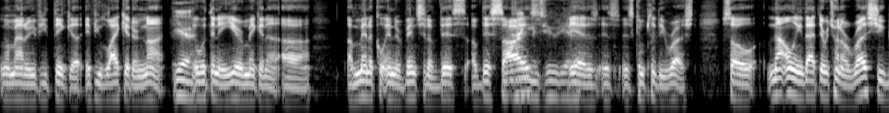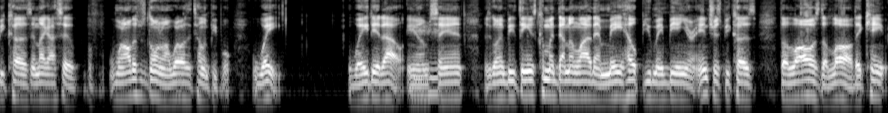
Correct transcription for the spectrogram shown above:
No matter if you think uh, if you like it or not, Yeah. within a year making a. A medical intervention of this of this size, Magnitude, yeah. is, is is completely rushed. So not only that, they were trying to rush you because, and like I said, when all this was going on, what was I telling people? Wait, wait it out. You know what I'm mm-hmm. saying? There's going to be things coming down the line that may help you, may be in your interest because the law is the law. They can't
